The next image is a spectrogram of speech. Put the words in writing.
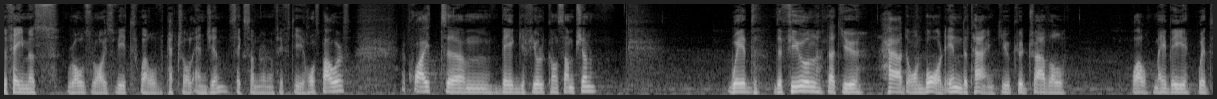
the famous Rolls-Royce V12 petrol engine, 650 horsepower, a quite um, big fuel consumption. With the fuel that you had on board in the tank, you could travel, well, maybe with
